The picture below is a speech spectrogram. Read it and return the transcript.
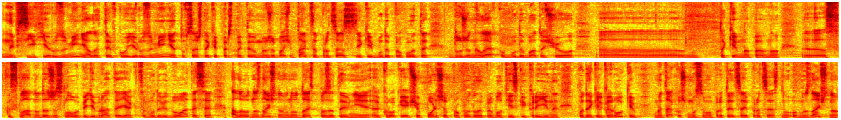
не всіх є розуміння, але те, в кого є розуміння, то все ж таки перспективи ми вже бачимо. Так, це процес, який буде проходити дуже нелегко, буде багато чого. Е- ну, Таким, напевно, е, складно даже слово підібрати, як це буде відбуватися, але однозначно воно дасть позитивні е, кроки. Якщо Польща проходила прибалтійські країни по декілька років, ми також мусимо пройти цей процес. Ну однозначно.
